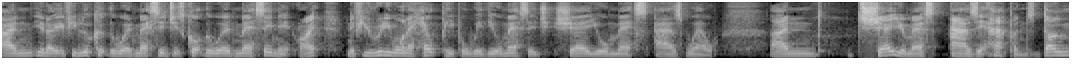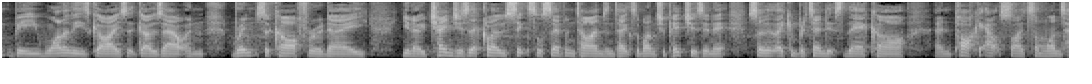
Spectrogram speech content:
And you know, if you look at the word message, it's got the word mess in it, right? And if you really want to help people with your message, share your mess as well. And share your mess as it happens. Don't be one of these guys that goes out and rents a car for a day, you know, changes their clothes six or seven times and takes a bunch of pictures in it so that they can pretend it's their car and park it outside someone's.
